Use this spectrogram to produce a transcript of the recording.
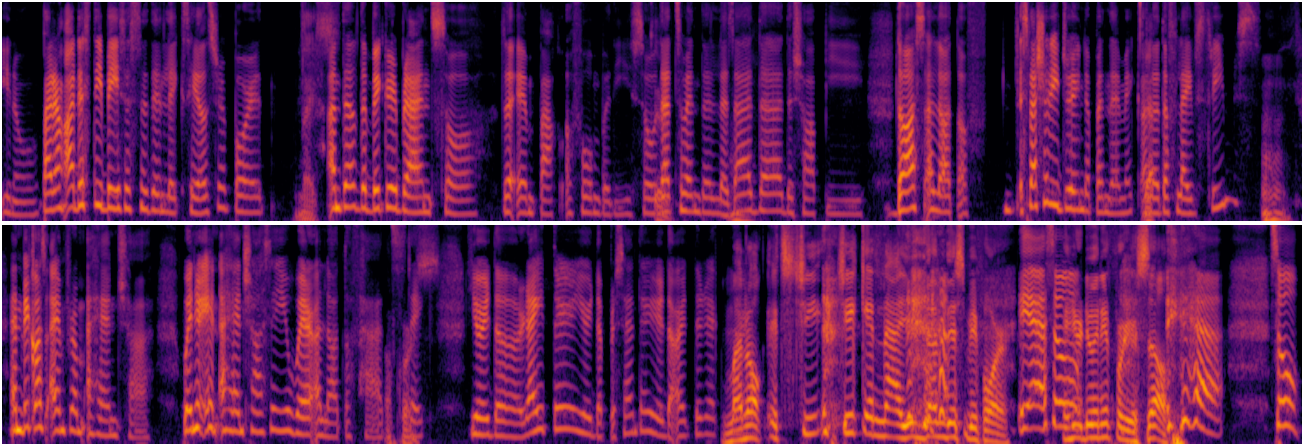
you know, parang honesty basis na din like sales report nice. until the bigger brands saw the impact of Homebody. So Good. that's when the Lazada, the Shopee does a lot of, especially during the pandemic, a Yeah. lot of live streams. Mhm. And because I'm from Ahensya, when you're in Ahensya, say you wear a lot of hats. Of Like you're the writer, you're the presenter, you're the art director. Manok, it's chi- chicken na. You've done this before, Yeah, so and you're doing it for yourself. yeah. So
